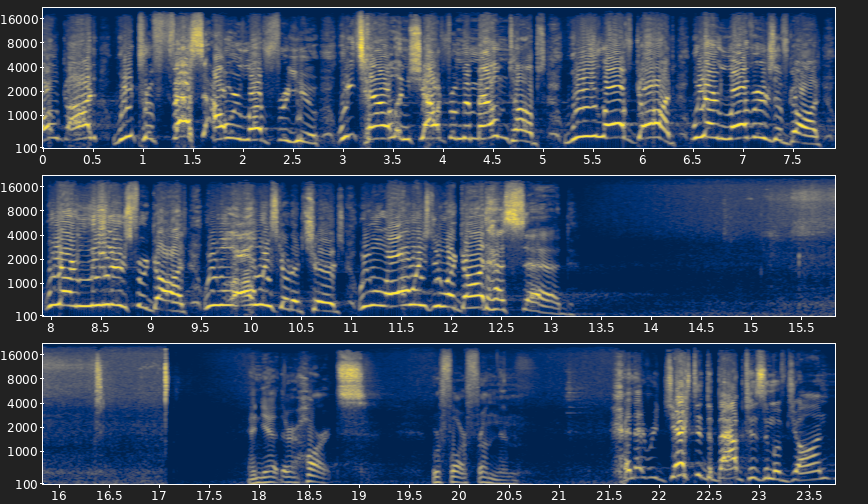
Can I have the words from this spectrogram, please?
Oh God, we profess our love for you. We tell and shout from the mountaintops. We love God. We are lovers of God. We are leaders for God. We will always go to church. We will always do what God has said. And yet their hearts were far from them. And they rejected the baptism of John,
